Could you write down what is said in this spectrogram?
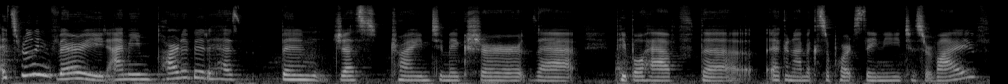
It's really varied. I mean, part of it has been just trying to make sure that people have the economic supports they need to survive.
